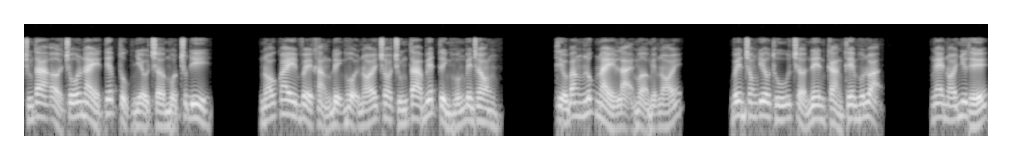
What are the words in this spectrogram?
Chúng ta ở chỗ này tiếp tục nhiều chờ một chút đi. Nó quay về khẳng định hội nói cho chúng ta biết tình huống bên trong. Tiểu băng lúc này lại mở miệng nói bên trong yêu thú trở nên càng thêm hỗn loạn. Nghe nói như thế,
